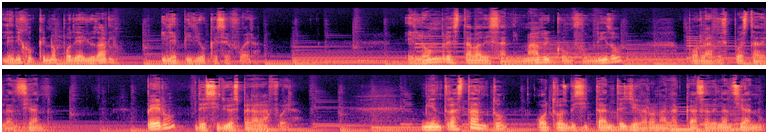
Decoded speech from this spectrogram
le dijo que no podía ayudarlo y le pidió que se fuera. El hombre estaba desanimado y confundido por la respuesta del anciano, pero decidió esperar afuera. Mientras tanto, otros visitantes llegaron a la casa del anciano,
